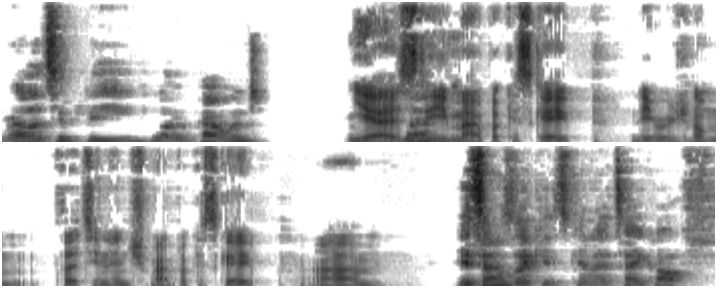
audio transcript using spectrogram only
relatively low powered. yeah, it's No. the MacBook Escape, the original 13 inch MacBook Escape. Um, It sounds like it's gonna take off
